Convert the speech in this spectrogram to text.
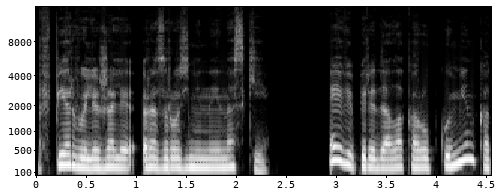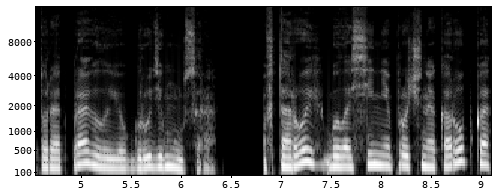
В первой лежали разрозненные носки. Эви передала коробку Мин, которая отправила ее к груди мусора. Второй была синяя прочная коробка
